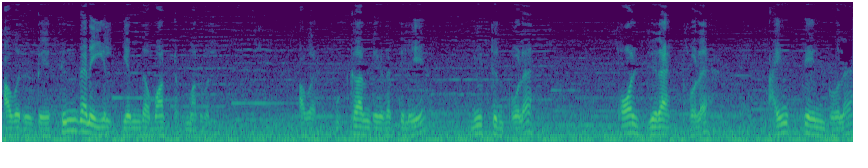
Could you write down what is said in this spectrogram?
அவருடைய சிந்தனையில் எந்த மாற்றம் வரவில்லை. அவர் உட்கார்ந்த இடத்திலேயே நியூட்டன் போல பால் ஜிராக் போல ஐன்ஸ்டைன் போல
